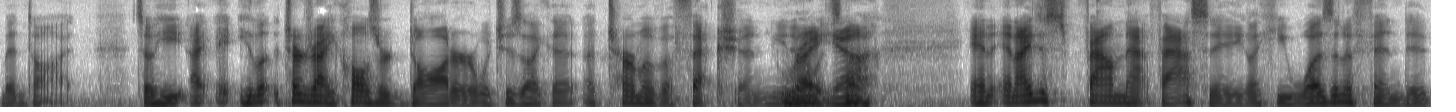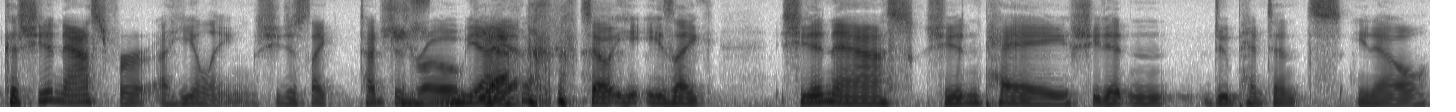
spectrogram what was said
been taught. So he I, he turns around, he calls her daughter, which is like a, a term of affection. You know, Right, it's yeah. not- and and I just found that fascinating. Like he wasn't offended because she didn't ask for a healing. She just like touched his robe. Yeah, yeah. yeah. so he, he's like, she didn't ask, she didn't pay, she didn't do penance. You know,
